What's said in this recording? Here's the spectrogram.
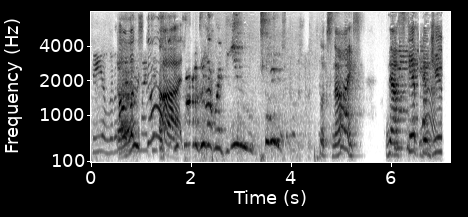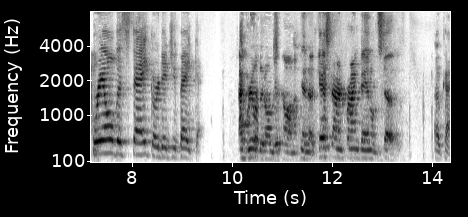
see a little Oh, bit of looks my good. Gotta do a review too. Looks nice. Now, Skip, did you grill the steak or did you bake it? I grilled it on the, on, in a cast iron frying pan on the stove. Okay.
